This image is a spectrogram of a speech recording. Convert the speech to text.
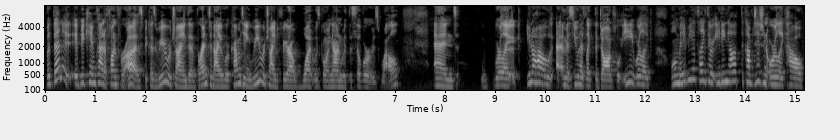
But then it, it became kind of fun for us because we were trying to brent and i who were commenting we were trying to figure out what was going on with the silver as well. And we're like you know how msu has like the dogs will eat? We're like well, maybe it's like they're eating up the competition, or like how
